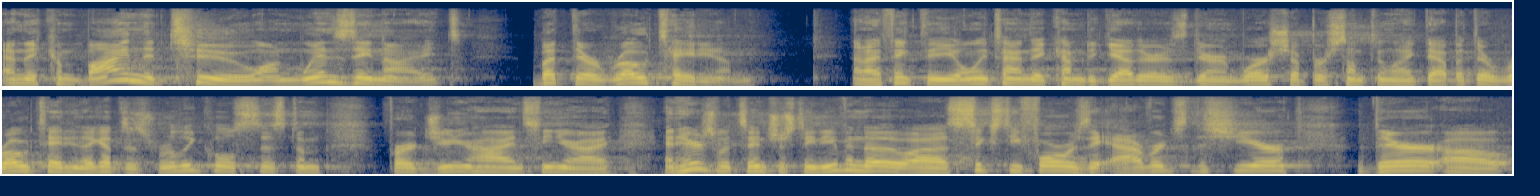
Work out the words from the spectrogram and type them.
And they combined the two on Wednesday night, but they're rotating them. And I think the only time they come together is during worship or something like that. But they're rotating. They got this really cool system for junior high and senior high. And here's what's interesting even though uh, 64 was the average this year, they're uh,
